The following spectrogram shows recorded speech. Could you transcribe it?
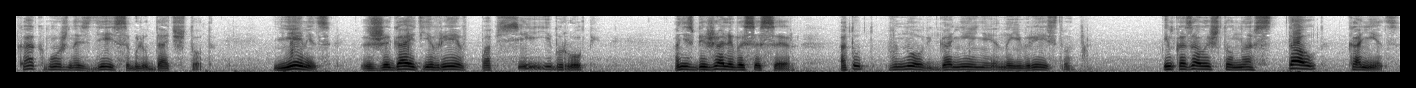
Как можно здесь соблюдать что-то? Немец сжигает евреев по всей Европе. Они сбежали в СССР, а тут вновь гонение на еврейство. Им казалось, что настал конец,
